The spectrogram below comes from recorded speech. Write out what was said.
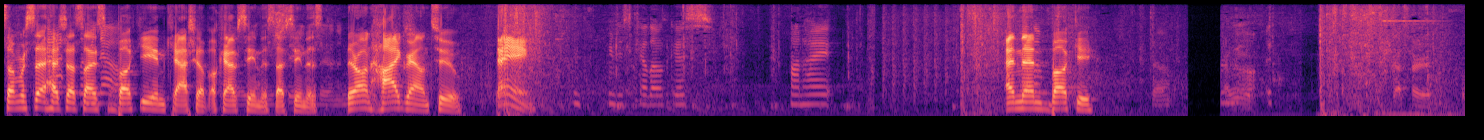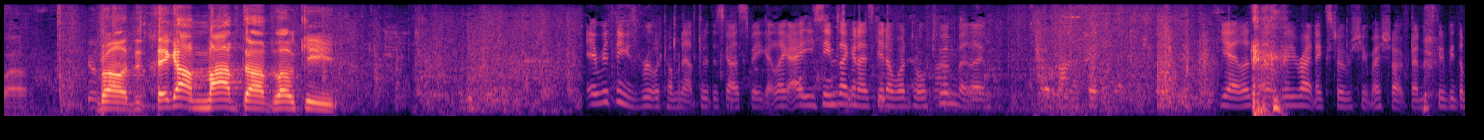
Somerset headshot Let me snipe know. Bucky and Cash Up. Okay, I've seen this. I've seen this. They're on high ground too. Bang! You just killed Ocus. On height. And then um, Bucky. That's hurt. Wow. Bro, they got mopped up, Loki. Everything is really coming out through this guy's speaker. Like, I, he seems like a nice kid. I want to talk to him, but I'm. Yeah, let's. I'll be right next to him. Shoot my shotgun. It's gonna be the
